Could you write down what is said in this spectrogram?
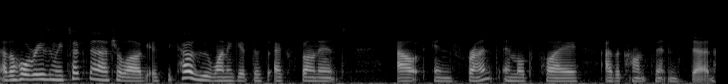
Now the whole reason we took the natural log is because we want to get this exponent out in front and multiply as a constant instead.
